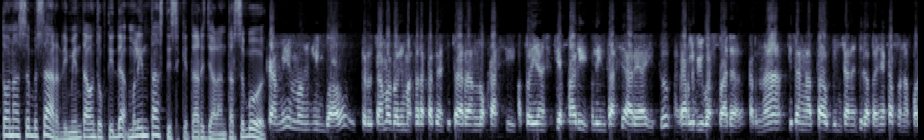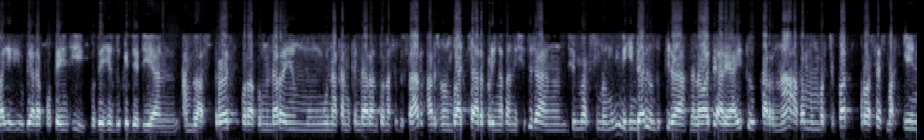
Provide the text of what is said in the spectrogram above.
tonase besar diminta untuk tidak melintas di sekitar jalan tersebut. Kami menghimbau, terutama bagi masyarakat yang sekitaran lokasi atau yang setiap hari melintasi area itu agar lebih waspada karena kita nggak tahu bencana itu datangnya kapan, apalagi udah ada potensi potensi untuk kejadian amblas. Terus para pengendara yang menggunakan kendaraan tonase besar harus membaca peringatan di situ dan semaksimal mungkin dihindari untuk tidak melewati area itu karena akan mempercepat proses makin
